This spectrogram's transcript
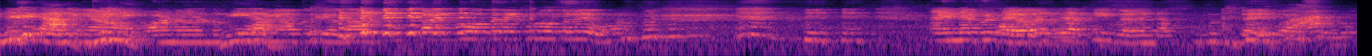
ਮਿਲੀ ਕਾਲੀਆਂ ਵਣ ਨਕੋੜੀਆਂ ਤੇ ਜ਼ਿਆਦਾ ਕੱਲ ਕੋਤਲੇ ਕੋਤਲੇ ਹੋਣ ਐਨੇ ਬਿਠਾਇਓ ਰਾਤੀ ਬਣਦਾ ਬੁੱਢੇ ਪਾਸੇ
